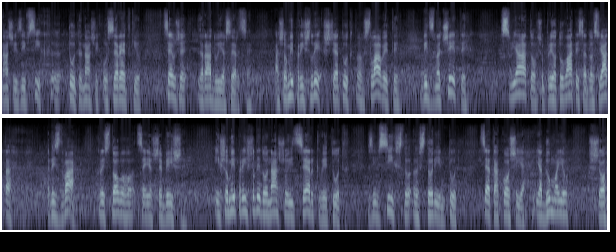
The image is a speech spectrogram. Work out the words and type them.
наші зі всіх е, тут наших осередків, це вже радує серце. А що ми прийшли ще тут славити, відзначити свято, щоб приготуватися до свята Різдва Христового, це є ще більше. І що ми прийшли до нашої церкви тут, зі всіх сторін тут, це також є. Я думаю, що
